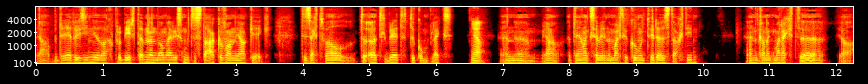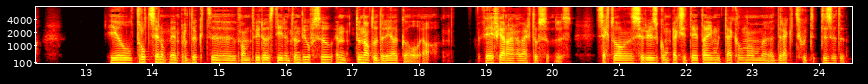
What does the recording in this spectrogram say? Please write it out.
ja, bedrijven gezien die dat geprobeerd hebben en dan ergens moeten staken van, ja kijk, het is echt wel te uitgebreid, te complex. Ja. En uh, ja, uiteindelijk zijn wij in de markt gekomen in 2018. En kan ik maar echt uh, ja, heel trots zijn op mijn product uh, van 2021 of zo. En toen hadden we er eigenlijk al ja, vijf jaar aan gewerkt of zo. Dus het is echt wel een serieuze complexiteit dat je moet tackelen om uh, direct goed te zitten.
